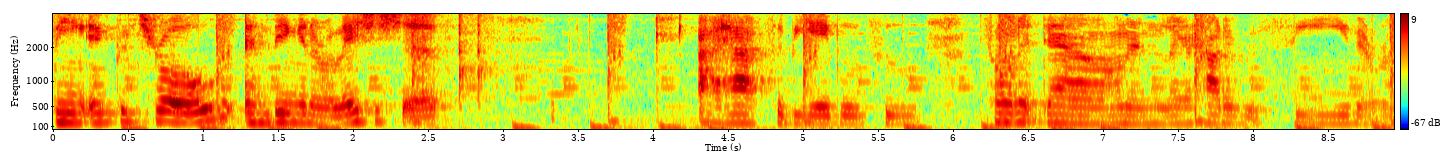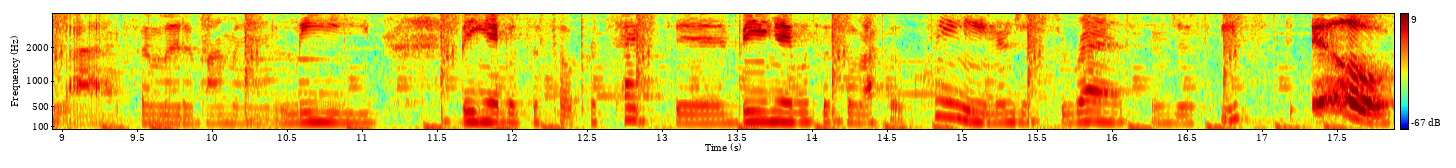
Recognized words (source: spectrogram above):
being in control and being in a relationship. I have to be able to tone it down and learn how to receive and relax and let man lead. Being able to feel protected, being able to feel like a queen and just rest and just be still.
